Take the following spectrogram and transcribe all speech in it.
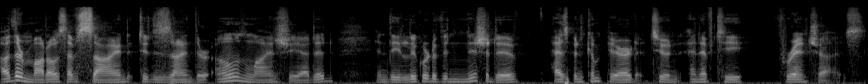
Other models have signed to design their own line, she added, and the lucrative initiative has been compared to an NFT franchise.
